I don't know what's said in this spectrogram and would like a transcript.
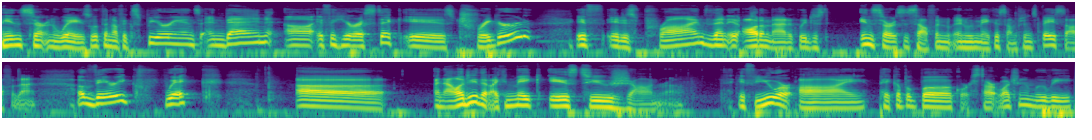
in certain ways with enough experience. And then uh, if a heuristic is triggered, if it is primed, then it automatically just inserts itself and, and we make assumptions based off of that. A very quick uh, analogy that I can make is to genre. If you or I pick up a book or start watching a movie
